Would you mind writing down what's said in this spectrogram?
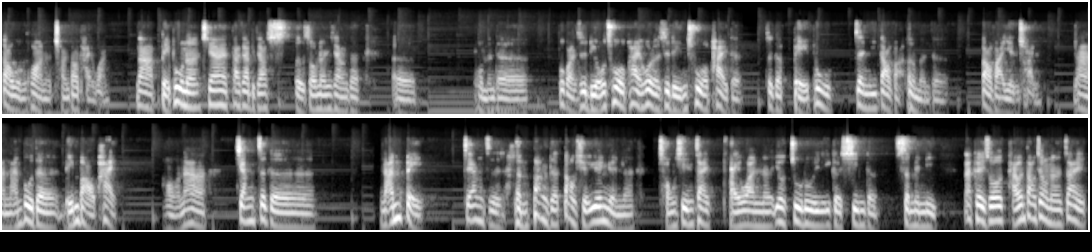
道文化呢传到台湾。那北部呢，现在大家比较耳熟能详的，呃，我们的。不管是流错派或者是林错派的这个北部正一道法二门的道法演传，那南部的灵宝派，哦，那将这个南北这样子很棒的道学渊源呢，重新在台湾呢又注入一个新的生命力。那可以说，台湾道教呢，在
